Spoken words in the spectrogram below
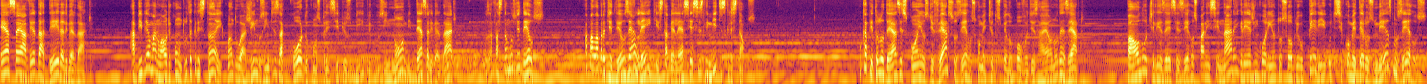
Essa é a verdadeira liberdade. A Bíblia é o um manual de conduta cristã e, quando agimos em desacordo com os princípios bíblicos em nome dessa liberdade, nos afastamos de Deus. A palavra de Deus é a lei que estabelece esses limites cristãos. O capítulo 10 expõe os diversos erros cometidos pelo povo de Israel no deserto. Paulo utiliza esses erros para ensinar a igreja em Corinto sobre o perigo de se cometer os mesmos erros,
